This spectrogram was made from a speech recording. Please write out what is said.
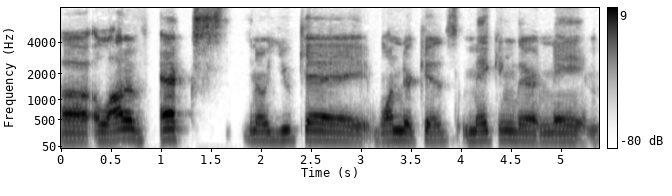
uh, a lot of ex, you know, UK wonder kids making their name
